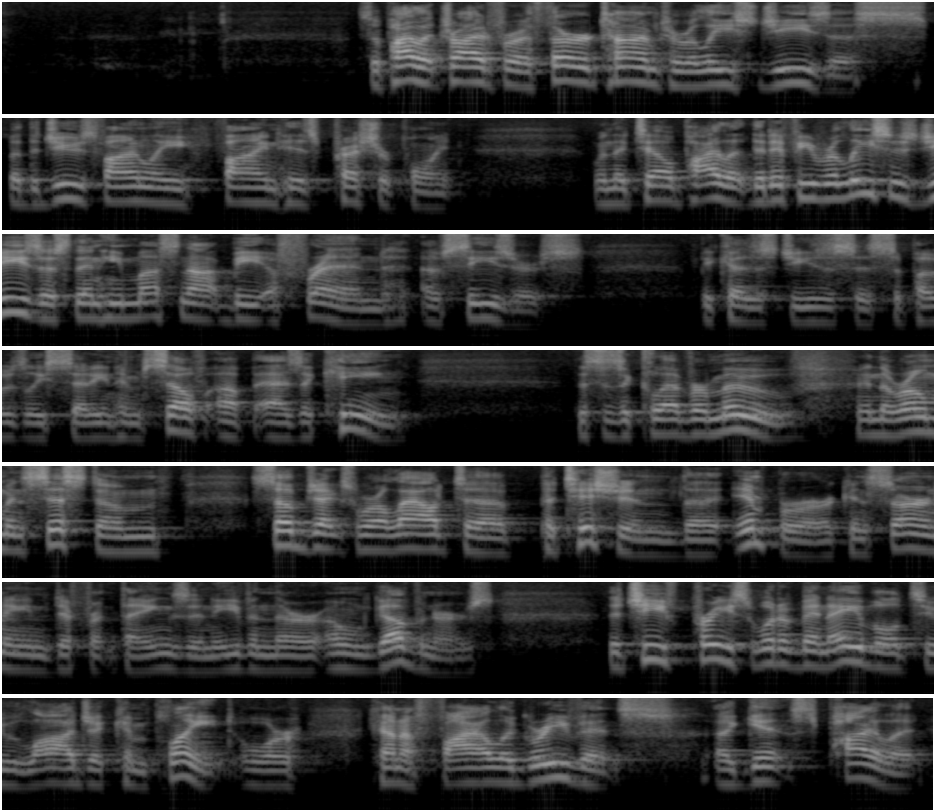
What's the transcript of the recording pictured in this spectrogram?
So Pilate tried for a third time to release Jesus, but the Jews finally find his pressure point when they tell Pilate that if he releases Jesus, then he must not be a friend of Caesar's because Jesus is supposedly setting himself up as a king. This is a clever move. In the Roman system, subjects were allowed to petition the emperor concerning different things and even their own governors. The chief priest would have been able to lodge a complaint or kind of file a grievance against Pilate.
